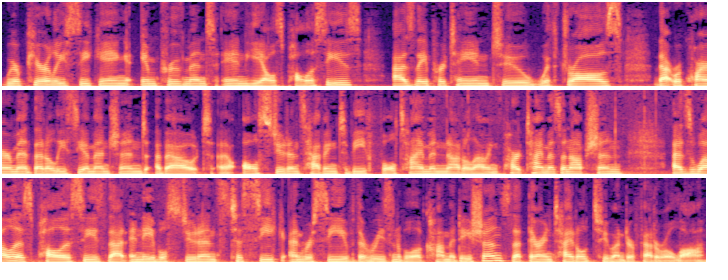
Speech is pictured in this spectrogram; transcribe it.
We're purely seeking improvement in Yale's policies as they pertain to withdrawals, that requirement that Alicia mentioned about uh, all students having to be full time and not allowing part time as an option, as well as policies that enable students to seek and receive the reasonable accommodations that they're entitled to under federal law.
